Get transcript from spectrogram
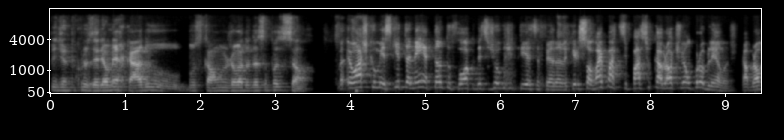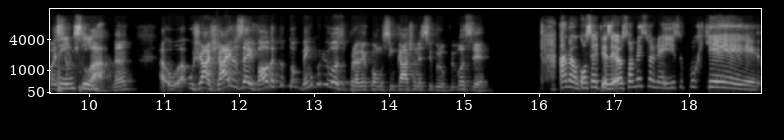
pedindo para o Cruzeiro ir ao mercado buscar um jogador dessa posição. Eu acho que o Mesquita nem é tanto foco desse jogo de terça, Fernanda, que ele só vai participar se o Cabral tiver um problema. O Cabral vai sim, ser o titular, sim. né? O, Jajá e o Zé Ivaldo é que eu estou bem curioso para ver como se encaixam nesse grupo. E você? Ah, não, com certeza. Eu só mencionei isso porque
